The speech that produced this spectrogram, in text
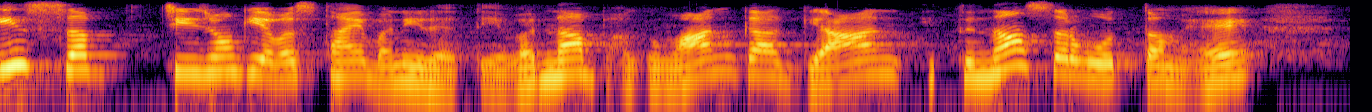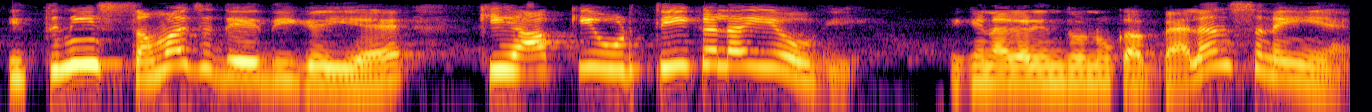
इस सब चीज़ों की अवस्थाएँ बनी रहती है। वरना भगवान का ज्ञान इतना सर्वोत्तम है इतनी समझ दे दी गई है कि आपकी उड़ती कला ही होगी। लेकिन अगर इन दोनों का बैलेंस नहीं है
